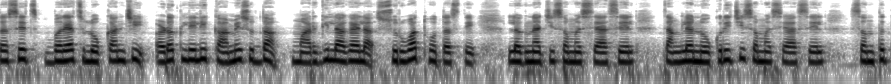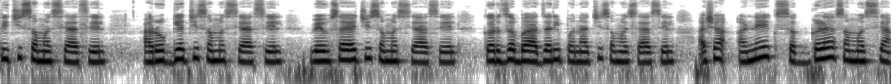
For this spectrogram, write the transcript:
तसेच बऱ्याच लोकांची अडकलेली कामेसुद्धा मार्गी लागायला सुरुवात होत असते. लग्नाची समस्या असेल चांगल्या नोकरीची समस्या असेल संततीची समस्या असेल आरोग्याची समस्या असेल व्यवसायाची समस्या असेल कर्जबाजारीपणाची समस्या असेल अशा अनेक सगळ्या समस्या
